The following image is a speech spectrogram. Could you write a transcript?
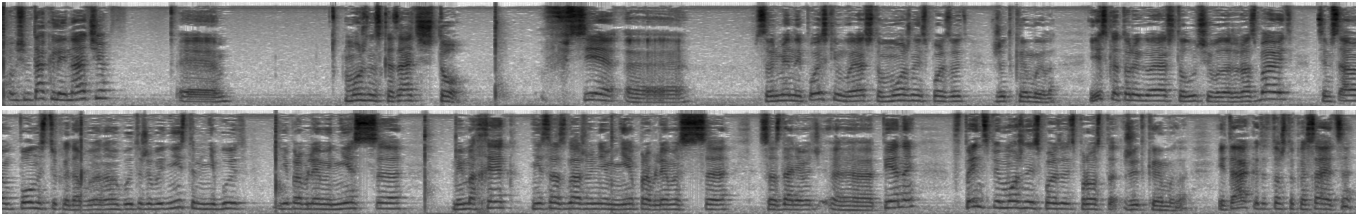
В общем, так или иначе, э, можно сказать, что все э, современные поиски говорят, что можно использовать жидкое мыло. Есть, которые говорят, что лучше его даже разбавить, тем самым полностью, когда оно будет уже водянистым, не будет ни проблемы ни с мимахек, ни с разглаживанием, ни проблемы с созданием э, пены. В принципе, можно использовать просто жидкое мыло. Итак, это то, что касается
